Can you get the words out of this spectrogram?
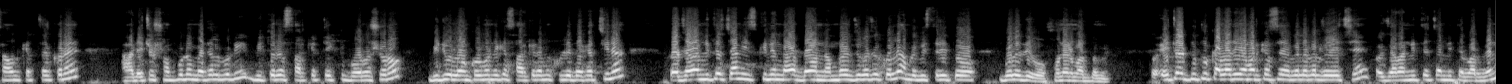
সাউন্ড ক্যাপচার করে। আর এটা সম্পূর্ণ মেটাল বডি ভিতরে সার্কিটটা একটু বড় সড়ো ভিডিও লং করব দেখে সার্কিট আমি খুলে দেখাচ্ছি না। তো যারা নিতে চান স্ক্রিনে দেওয়ার নাম্বারে যোগাযোগ করলে আমরা বিস্তারিত বলে দেবো ফোনের মাধ্যমে। তো এটার দুটো কালারই আমার কাছে অ্যাভেলেবেল রয়েছে। তো যারা নিতে চান, নিতে পারবেন।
